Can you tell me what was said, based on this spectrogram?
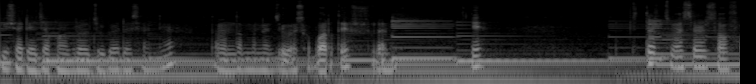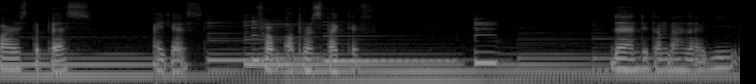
Bisa diajak ngobrol juga dosennya. Teman-temannya juga suportif dan ya. Yeah, third semester so far is the best I guess from all perspective. Dan ditambah lagi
